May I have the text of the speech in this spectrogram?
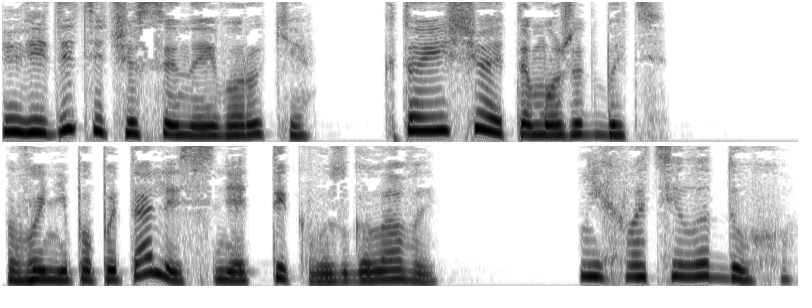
«Видите часы на его руке? Кто еще это может быть?» «Вы не попытались снять тыкву с головы?» Не хватило духу.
